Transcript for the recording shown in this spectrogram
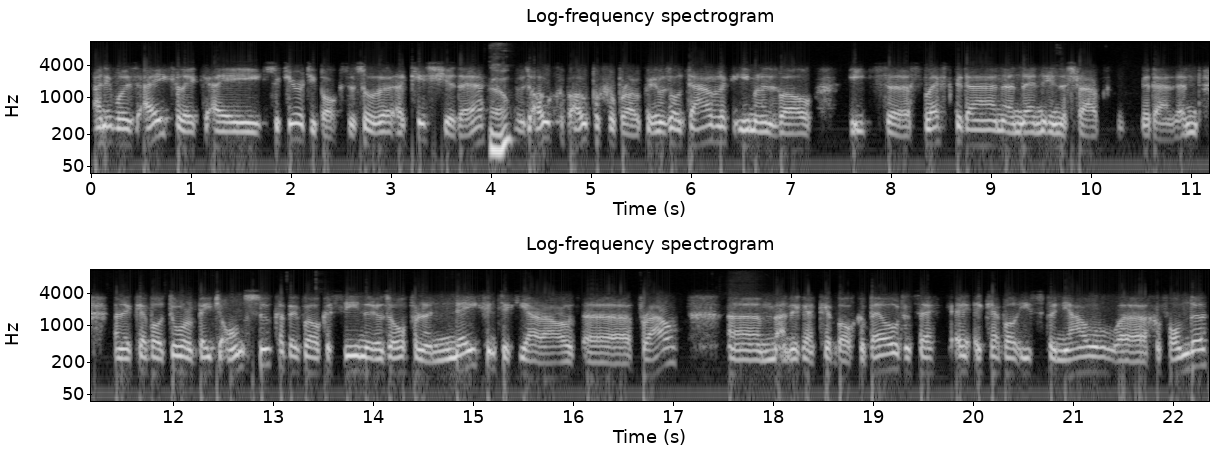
en het was eigenlijk een security box, dus zo'n een kistje daar. Oh. Het was ook opengebroken. Het was al duidelijk iemand wel iets uh, slechts gedaan en dan in de straat gedaan. En, en ik heb al door een beetje onderzoek heb ik wel gezien dat het was over een 90 jaar oud uh, vrouw. Um, en ik, ik, heb al gebeld en zeg ik heb al iets van jou uh, gevonden.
